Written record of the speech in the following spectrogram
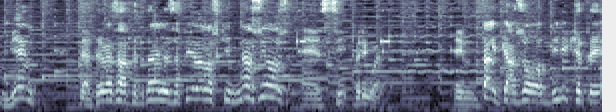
Y bien, ¿te atreves a aceptar el desafío de los gimnasios? Eh, sí, very well. En tal caso, dirígete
